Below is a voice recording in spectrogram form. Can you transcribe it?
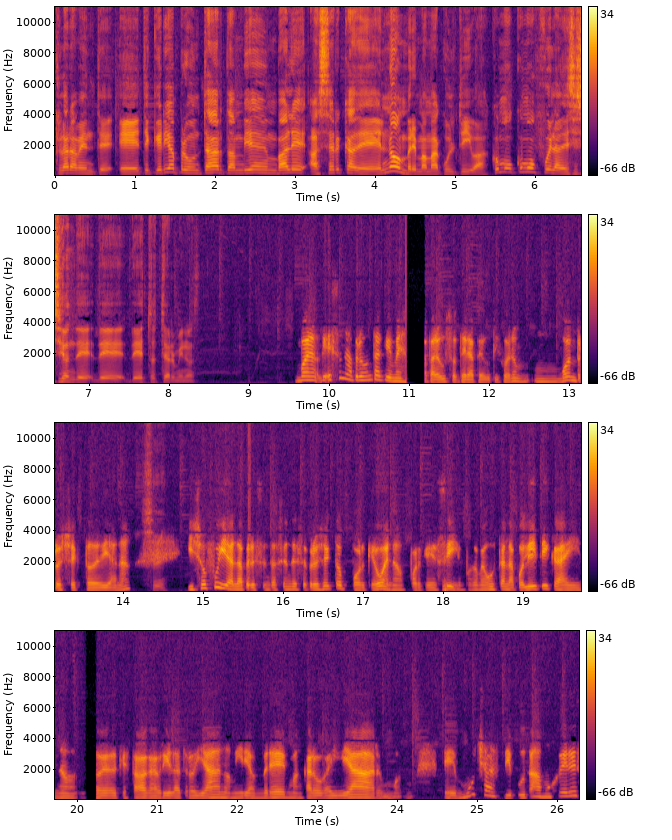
Claramente. Eh, te quería preguntar también, Vale, acerca del nombre Mamá Cultiva. ¿Cómo, cómo fue la decisión de, de, estos términos? Bueno, es una pregunta que me para uso terapéutico. Era un, un buen proyecto de Diana. Sí. Y yo fui a la presentación de ese proyecto porque, bueno, porque sí, porque me gusta la política y no, que estaba Gabriela Troyano, Miriam Bregman, Caro Gailiar, eh, muchas diputadas mujeres,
